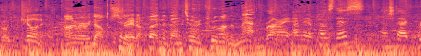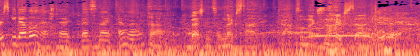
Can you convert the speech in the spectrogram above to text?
bro, you're killing it. Honorary double, straight up. Putting the Ventura crew on the map, bro. All right, I'm gonna post this. Hashtag risky devil. Hashtag best night ever. Best until next time. Until next time. Next time, yeah.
